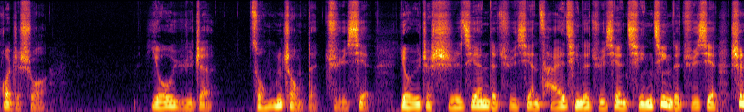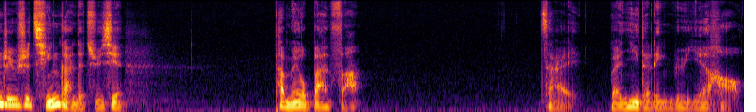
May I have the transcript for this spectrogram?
或者说，由于着种种的局限，由于这时间的局限、才情的局限、情境的局限，甚至于是情感的局限，他没有办法在文艺的领域也好，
